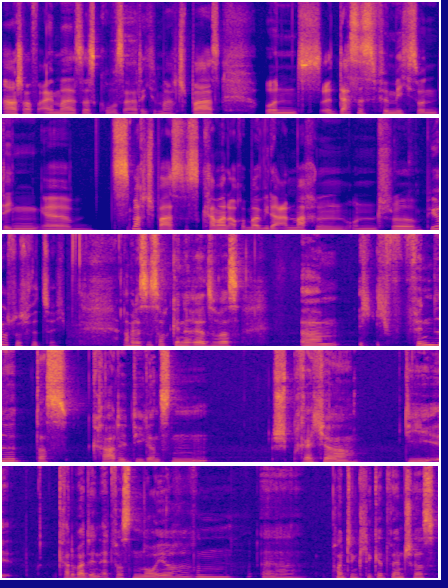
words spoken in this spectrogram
Arsch auf einmal, ist das großartig, es macht Spaß. Und äh, das ist für mich so ein Ding, es äh, macht Spaß, das kann man auch immer wieder anmachen und äh, ja, es ist witzig. Aber das ist auch generell sowas, ähm, ich, ich finde, dass gerade die ganzen Sprecher, die gerade bei den etwas neueren äh, Point-and-Click-Adventures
